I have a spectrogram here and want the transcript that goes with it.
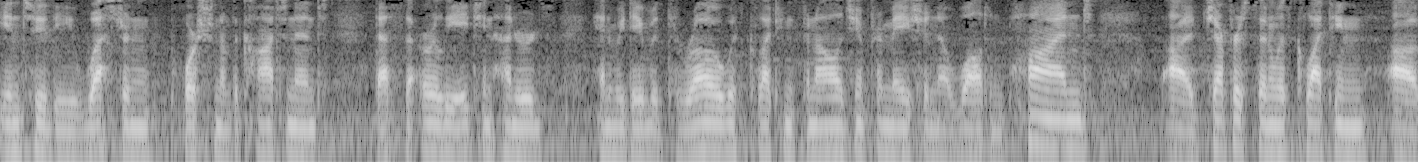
into the western portion of the continent. That's the early 1800s. Henry David Thoreau was collecting phenology information at Walden Pond. Uh, Jefferson was collecting uh,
